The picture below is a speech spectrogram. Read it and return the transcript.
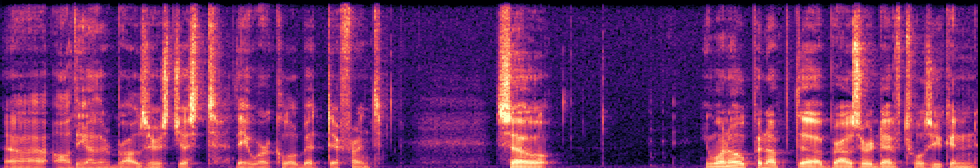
uh, all the other browsers, just they work a little bit different. So you want to open up the browser dev tools, you can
